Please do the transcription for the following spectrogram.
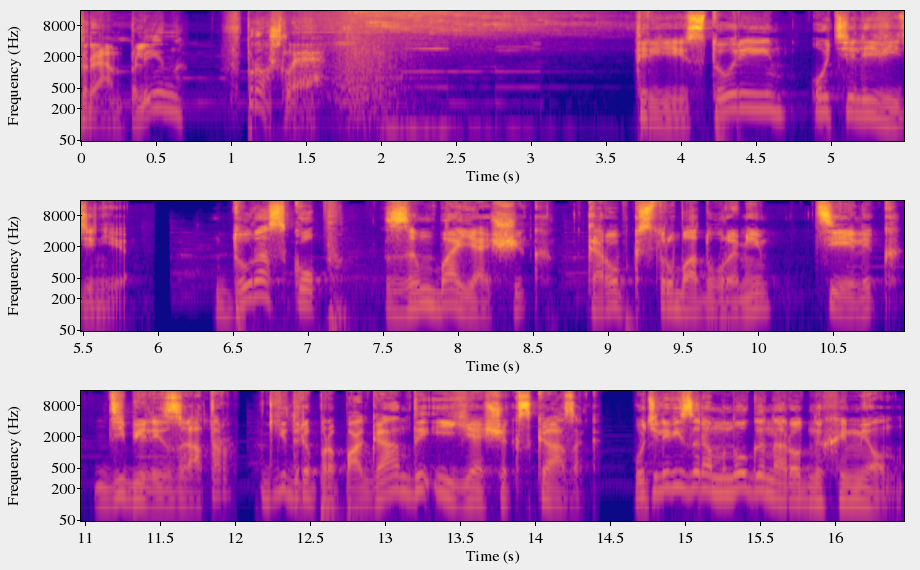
Трамплин в прошлое. Три истории о телевидении. Дуроскоп, зомбоящик, коробка с трубадурами, телек, дебилизатор, гидропропаганды и ящик сказок. У телевизора много народных имен,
